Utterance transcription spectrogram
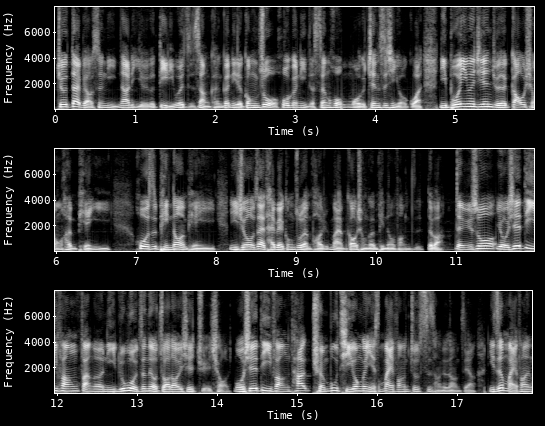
就代表是你那里有一个地理位置上，可能跟你的工作或跟你的生活某件事情有关。你不会因为今天觉得高雄很便宜，或者是屏东很便宜，你就在台北工作人跑去买高雄跟屏东房子，对吧？等于说。有些地方反而你如果真的有抓到一些诀窍，某些地方它全部提供跟也是卖方，就市场就长这样。你这买方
